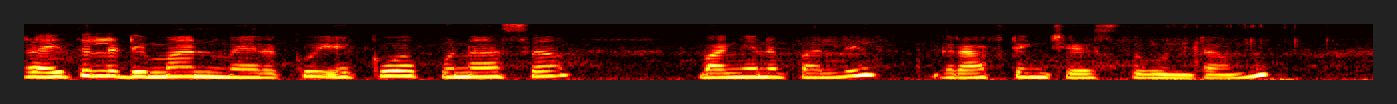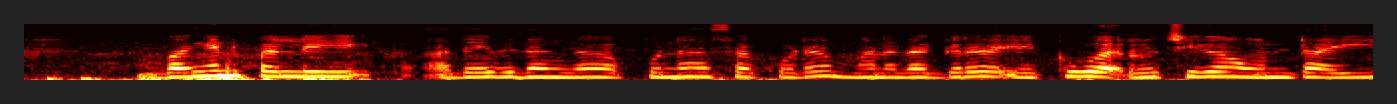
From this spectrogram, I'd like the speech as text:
రైతుల డిమాండ్ మేరకు ఎక్కువ పునాస బంగినపల్లి గ్రాఫ్టింగ్ చేస్తూ ఉంటాము. బంగినపల్లి అదేవిధంగా పునాస కూడా మన దగ్గర ఎక్కువ రుచిగా ఉంటాయి.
